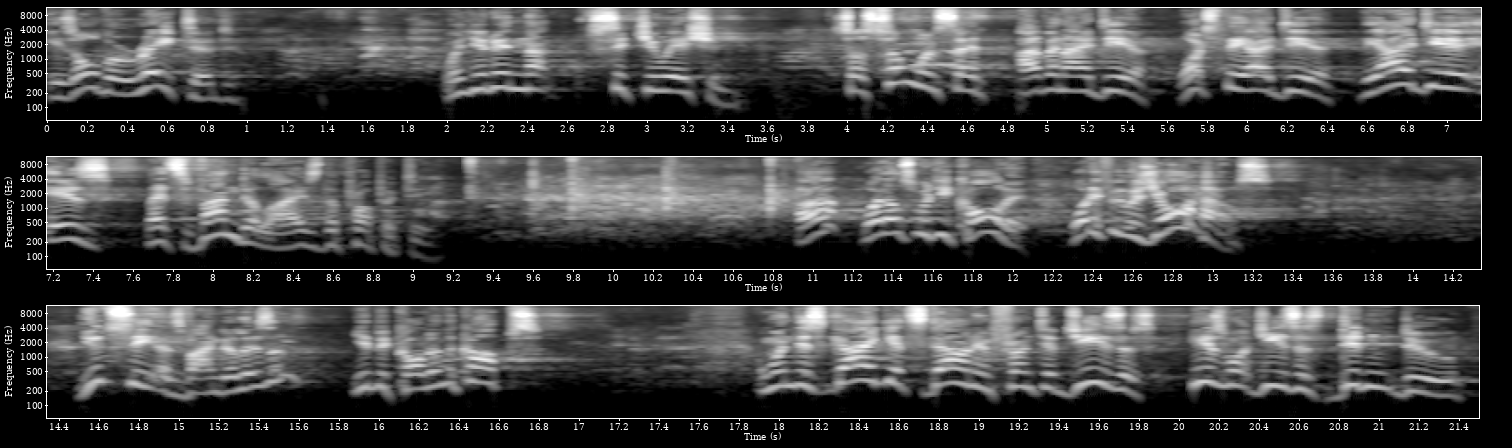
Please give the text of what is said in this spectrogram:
is overrated when you're in that situation. So someone said, I have an idea. What's the idea? The idea is let's vandalize the property. huh? What else would you call it? What if it was your house? You'd see it as vandalism. You'd be calling the cops. And when this guy gets down in front of Jesus, here's what Jesus didn't do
